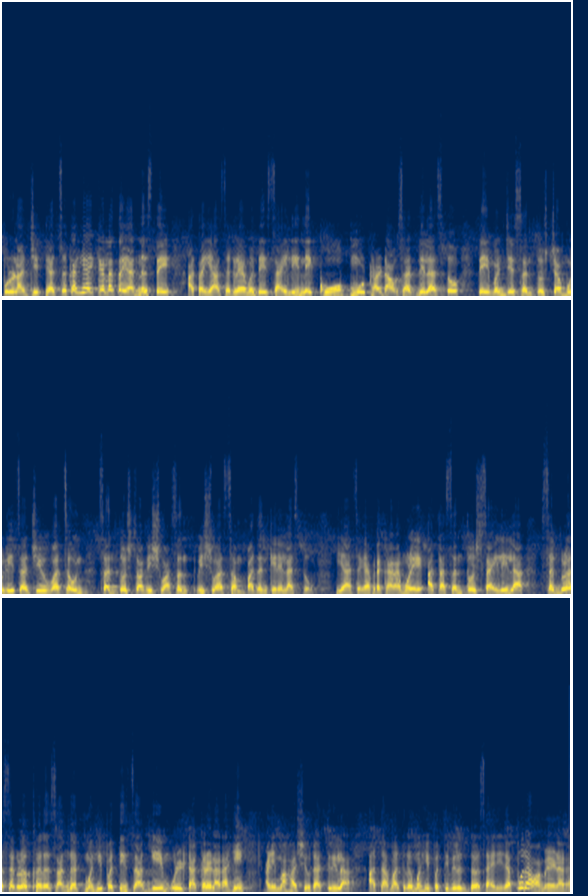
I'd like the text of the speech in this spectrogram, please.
पूर्णाजी त्याचं काही ऐकायला तयार नसते. आता या सगळ्यामध्ये सायलीने खूप मोठा डाव साधलेला असतो. ते म्हणजे संतोषच्या मुलीचा जीव वाचवून संतोषचा विश्वासन विश्वास संपादन केलेला असतो. या सगळ्या प्रकारामुळे आता संतोष सायलीला सगळं सगळं खरं सांगत महिपतीचा गेम उलटा करणार आहे आणि महाशिवरात्रीला आता मात्र महिपती विरुद्ध सायलीला पुरावा मिळणार आहे.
